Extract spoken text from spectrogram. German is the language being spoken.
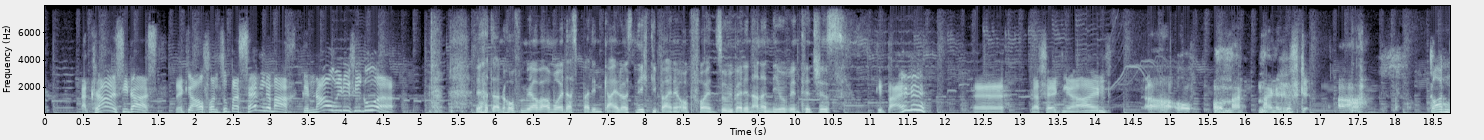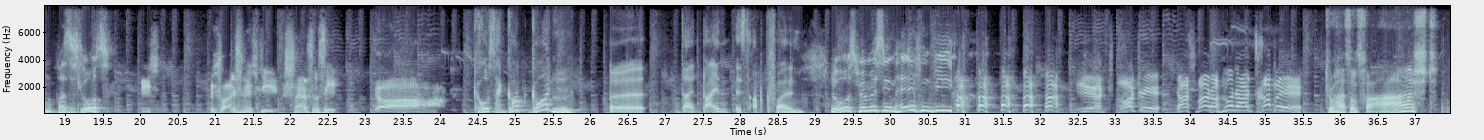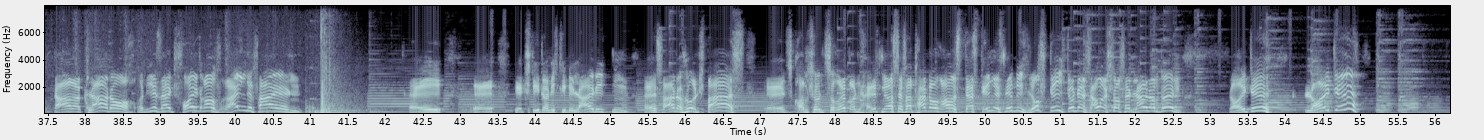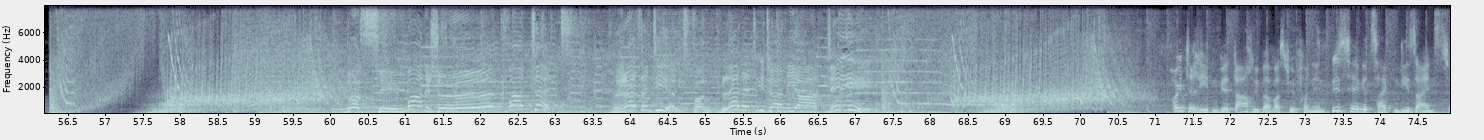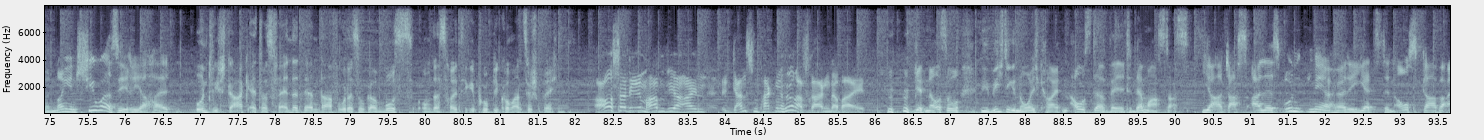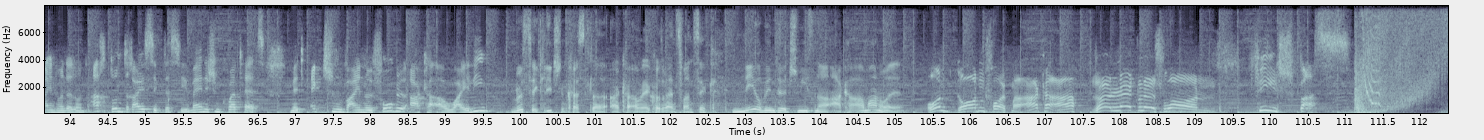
Na klar ist sie das. Wird ja auch von Super 7 gemacht. Genau wie die Figur. Ja, dann hoffen wir aber auch mal, dass bei den Geilos nicht die Beine abfallen, so wie bei den anderen Neo-Vintages. Die Beine? Äh, da fällt mir ein. Ah, oh, oh Mann, meine Hüfte. Ah, Gordon, was ist los? ich, ich weiß nicht, die schmerzen sie. Ah, Großer Gott, Gordon! Äh, dein Bein ist abgefallen. Los, wir müssen ihm helfen, wie? ihr Trottel, das war doch nur eine Attrappe. Du hast uns verarscht? Na, aber klar doch. Und ihr seid voll drauf reingefallen. Hey, äh, jetzt steht doch nicht die Beleidigten. Es war doch nur ein Spaß. Jetzt komm schon zurück und helft mir aus der Verpackung raus. Das Ding ist nämlich luftdicht und der Sauerstoff wird langsam drin. Leute, Leute, Das semanische Quartett. Präsentiert von planeteternia.de. Heute reden wir darüber, was wir von den bisher gezeigten Designs zur neuen Shiwa-Serie halten. Und wie stark etwas verändert werden darf oder sogar muss, um das heutige Publikum anzusprechen. Außerdem haben wir einen ganzen Packen Hörerfragen dabei. Genauso wie wichtige Neuigkeiten aus der Welt der Masters. Ja, das alles und mehr hört ihr jetzt in Ausgabe 138 des Hemänischen Quartetts mit Action Vinyl Vogel aka Wiley, Mystic Legion Köstler, aka Melko 23. Neo-Vintage Wiesner aka Manuel. Und Gordon Volkmar, aka The Legless Ones. viel Spaß!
